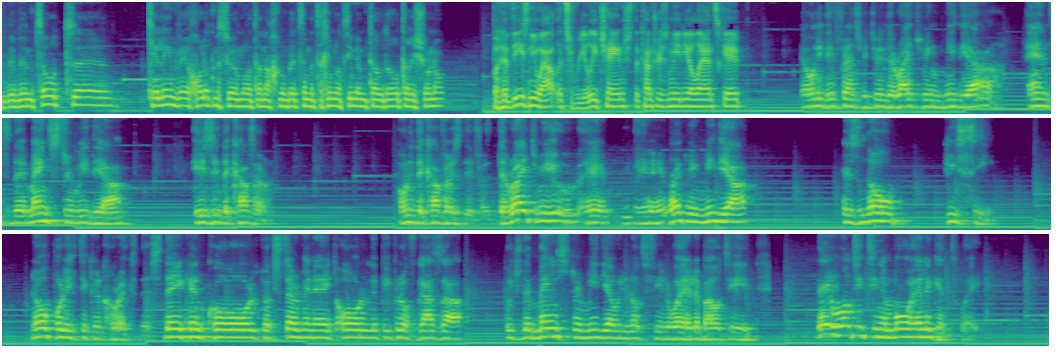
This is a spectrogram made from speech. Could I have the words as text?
ובאמצעות כלים ויכולות מסוימות אנחנו בעצם מצליחים להוציא מהם את ההודעות הראשונות. But have these new outlets really changed the country's media landscape? The only difference between the right wing media and the mainstream media is in the cover. Only the cover is different. The right wing, uh, uh, right wing media has no PC, no political correctness. They can call to exterminate all the people of Gaza, which the mainstream media will not feel well about it. They want it in a more elegant way.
